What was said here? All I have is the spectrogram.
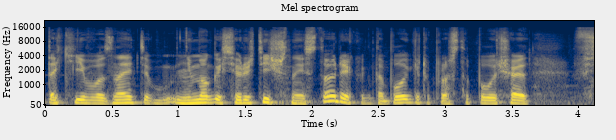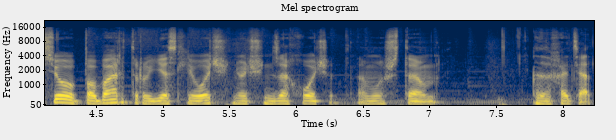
такие вот, знаете, немного сюрреалистичные истории, когда блогеры просто получают все по бартеру, если очень-очень захочет, потому что захотят.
